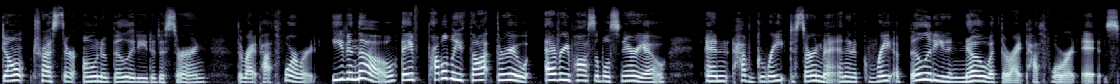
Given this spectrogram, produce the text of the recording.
don't trust their own ability to discern the right path forward, even though they've probably thought through every possible scenario and have great discernment and a great ability to know what the right path forward is.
